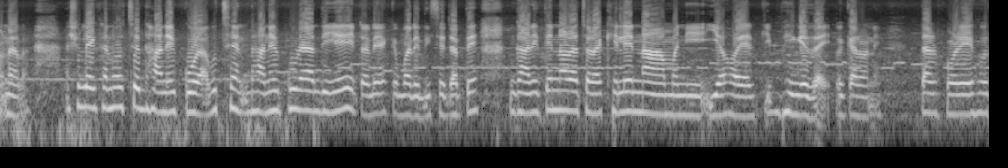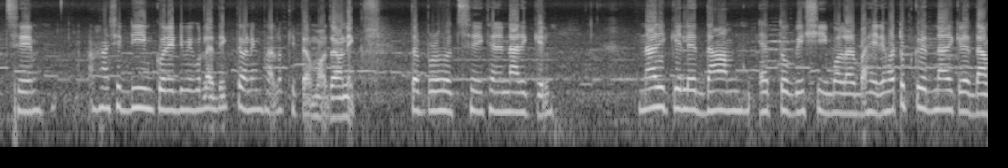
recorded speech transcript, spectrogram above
ওনারা। আসলে এখানে হচ্ছে ধানের কুড়া, বুঝছেন? ধানের কুড়া দিয়ে এটারে একেবারে দিছে যাতে গাড়িতে নড়াচড়া খেলে না মানে ইয়ে হয় আর কি, ভেঙে যায় ওই কারণে। তারপরে হচ্ছে হাঁসের ডিম করে ডিম দেখতে অনেক ভালো খেতে মজা অনেক। তারপর হচ্ছে এখানে নারিকেল। নারিকেলের দাম এত বেশি বলার বাইরে হঠাৎ করে নারিকেলের দাম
